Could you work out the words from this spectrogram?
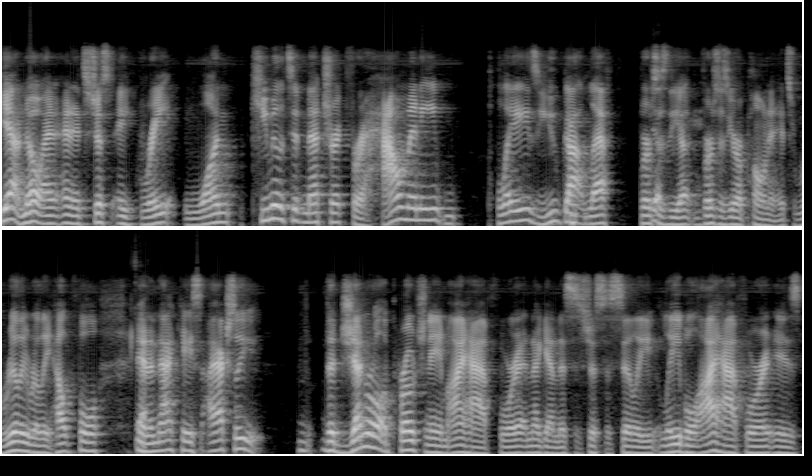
Yeah, no, and, and it's just a great one cumulative metric for how many plays you've got left versus yep. the versus your opponent. It's really really helpful. And in that case, I actually the general approach name I have for it, and again, this is just a silly label I have for it, is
